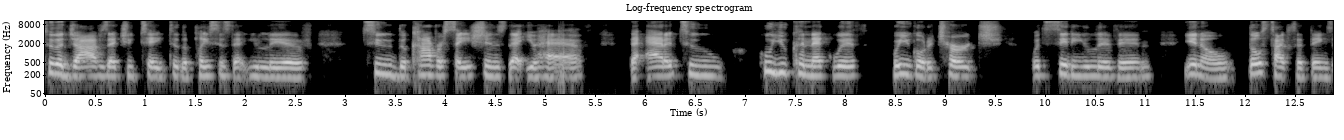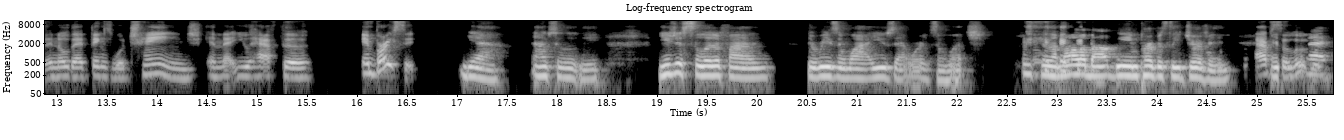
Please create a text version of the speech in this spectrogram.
to the jobs that you take to the places that you live to the conversations that you have, the attitude, who you connect with, where you go to church, what city you live in, you know, those types of things, and know that things will change and that you have to embrace it. Yeah, absolutely. You just solidified the reason why I use that word so much. Because I'm all about being purposely driven. Absolutely. That,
